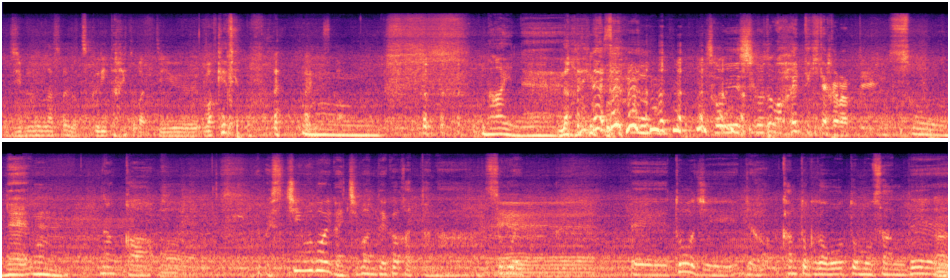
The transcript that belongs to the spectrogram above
う自分がそういうの作りたいとかっていうわけでもないですか？うーん。ないね。ーそういう仕事が入ってきたからっていう。そうね。うん。なんかやっぱりスチームボーイが一番でかかったな。すごい、へえー当時じゃあ監督が大友さんで、ーうんうん。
